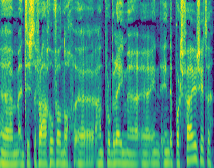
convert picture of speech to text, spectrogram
Um, en het is de vraag hoeveel nog aan problemen in, in de portefeuille zitten.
